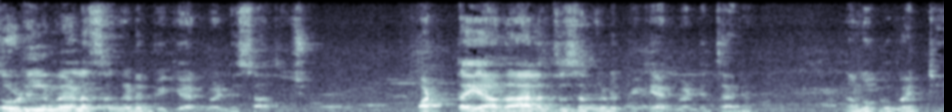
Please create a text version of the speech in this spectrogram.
തൊഴിൽ മേള സംഘടിപ്പിക്കാൻ വേണ്ടി സാധിച്ചു. പട്ടയ അദാലത്ത് സംഘടിപ്പിക്കാൻ വേണ്ടി തരും നമുക്ക് പറ്റി.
